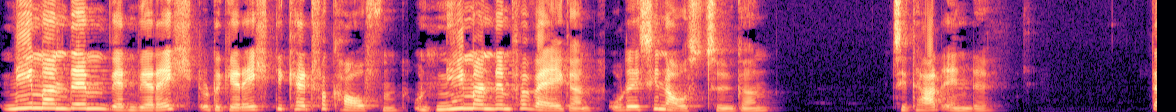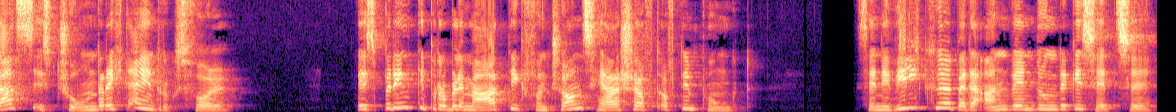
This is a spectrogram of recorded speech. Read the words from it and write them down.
Niemandem werden wir Recht oder Gerechtigkeit verkaufen und niemandem verweigern oder es hinauszögern. Zitat Ende. Das ist schon recht eindrucksvoll. Es bringt die Problematik von Johns Herrschaft auf den Punkt. Seine Willkür bei der Anwendung der Gesetze.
